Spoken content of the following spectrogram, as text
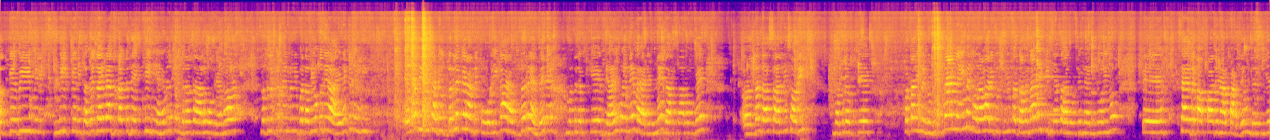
ਅੱਗੇ ਵੀ ਮਿਲ ਕੇ ਨਹੀਂ ਕਦੇ ਗਏ ਮੈਂ ਅੱਜ ਤੱਕ ਦੇਖੀ ਹੀ ਨਹੀਂ ਆਏ ਮੈਨੂੰ 15 ਸਾਲ ਹੋ ਗਏ ਨਾ ਮਤਲਬ ਕਿ ਮੈਨੂੰ ਨਹੀਂ ਪਤਾ ਵੀ ਉਹ ਕਦੇ ਆਏ ਨੇ ਕਿ ਨਹੀਂ। ਉਹਨਾਂ ਦੀਦੀ ਸਾਡੇ ਉੱਧਰਲੇ ਘਰਾਂ ਦੇ ਕੋਲ ਹੀ ਘਰ ਆ, ਉੱਧਰ ਰਹਿੰਦੇ ਨੇ। ਮਤਲਬ ਕਿ ਵਿਆਹੇ ਹੋਏ ਨੇ ਮੈਰਿਡ ਨੇ 10 ਸਾਲ ਹੋ ਗਏ। ਅਹ 10 ਸਾਲ ਨਹੀਂ ਸੌਰੀ ਮਤਲਬ ਕਿ ਪਤਾ ਨਹੀਂ ਮੈਨੂੰ ਵੀ, ਮੈਂ ਨਹੀਂ, ਮੈਨੂੰ ਉਹਨਾਂ ਬਾਰੇ ਕੁਝ ਵੀ ਪਤਾ ਹੈ ਨਾ ਵੀ ਕਿੰਨੇ ਸਾਲ ਹੋ ਗਏ ਮੈਰਿਜ ਹੋਈ ਨੂੰ। ਤੇ ਸਾਰੇ ਦੇ ਪਾਪਾ ਦੇ ਨਾਲ ਪੜ੍ਹਦੇ ਹੁੰਦੇ ਸੀਗੇ।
